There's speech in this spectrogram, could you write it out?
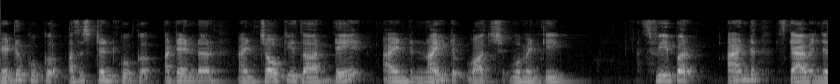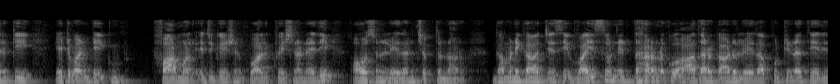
head cook assistant cook attender and చౌకీదార్ డే అండ్ నైట్ వాచ్ ఉమెన్కి స్వీపర్ అండ్ స్కావెంజర్కి ఎటువంటి ఫార్మల్ ఎడ్యుకేషన్ క్వాలిఫికేషన్ అనేది అవసరం లేదని చెప్తున్నారు. గమనిక వచ్చేసి వయసు నిర్ధారణకు ఆధార్ కార్డు లేదా పుట్టిన తేదీ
